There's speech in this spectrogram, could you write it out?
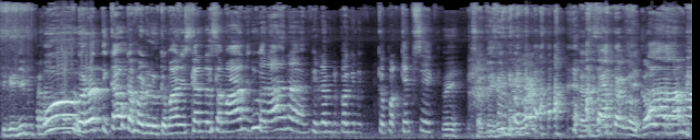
Tiga GB pertama. Oh, berarti kau kapan dulu ke mana? Skandal sama Ana juga Ana. Hampir hampir panggil ke Kepsek. Weh, Satu sentak gua. Satu sentak gua. kau pertama.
